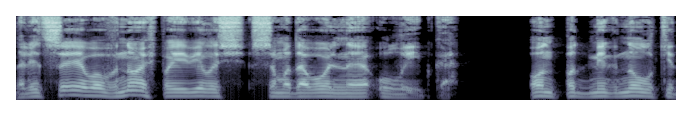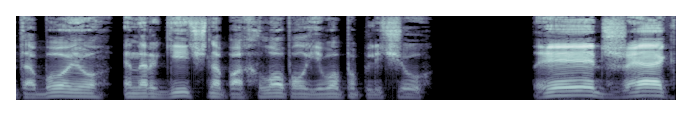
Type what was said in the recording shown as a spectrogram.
на лице его вновь появилась самодовольная улыбка. Он подмигнул китобою, энергично похлопал его по плечу. «Ты, Джек,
